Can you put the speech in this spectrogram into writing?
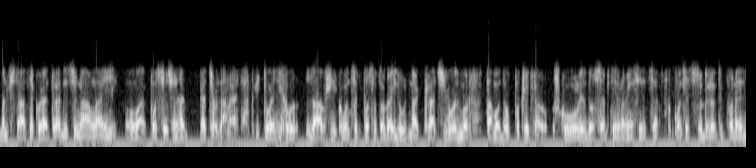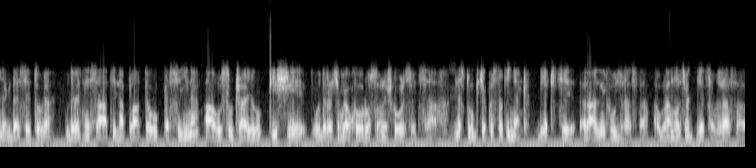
manifestacija koja je tradicionalna i ovaj, posvećena Petrovdanu. Je tako. I to je njihov završni koncert. Posle toga idu na kraći odmor, tamo do početka škole, do septembra mjeseca. Koncert će se održati u ponedljak 10. u 19 sati na platovu Kasina, a u slučaju kiše održat ćemo ga u holu osnovne škole Sveti Sava nastupit će oko stotinjak dječice raznih uzrasta, a uglavnom sve djeca uzrasta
